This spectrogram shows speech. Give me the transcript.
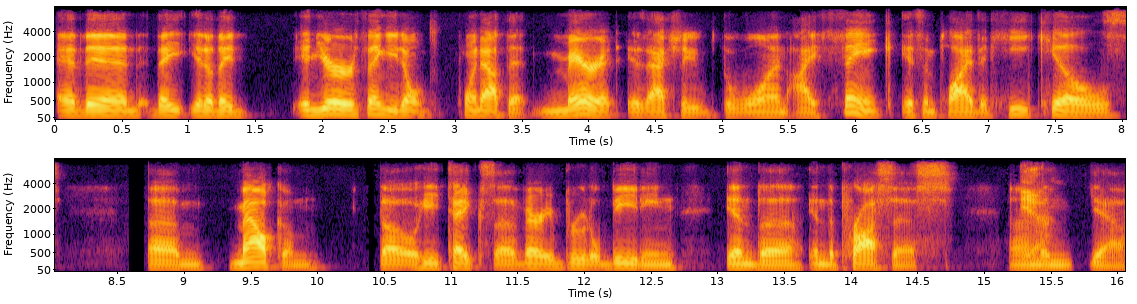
and then they, you know, they in your thing you don't point out that Merritt is actually the one. I think it's implied that he kills um, Malcolm, though he takes a very brutal beating in the in the process. Um, Yeah. and yeah,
